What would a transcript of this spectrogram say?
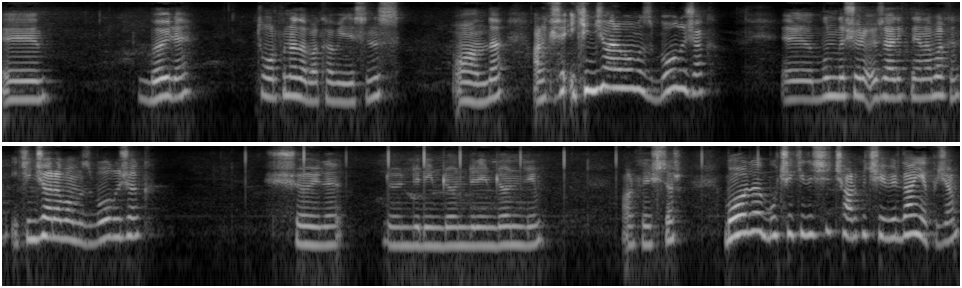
E, böyle torkuna da bakabilirsiniz. O anda. Arkadaşlar ikinci arabamız bu olacak. E, bunu da şöyle özelliklerine bakın. İkinci arabamız bu olacak. Şöyle döndüreyim, döndüreyim, döndüreyim. Arkadaşlar. Bu arada bu çekilişi çarkı çevirden yapacağım.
